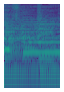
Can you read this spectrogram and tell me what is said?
life.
